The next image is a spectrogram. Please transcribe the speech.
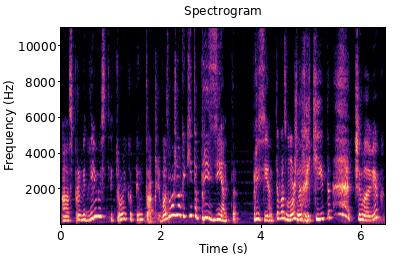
а, справедливость и тройка пентаклей. Возможно, какие-то презенты презенты, возможно, какие-то человек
